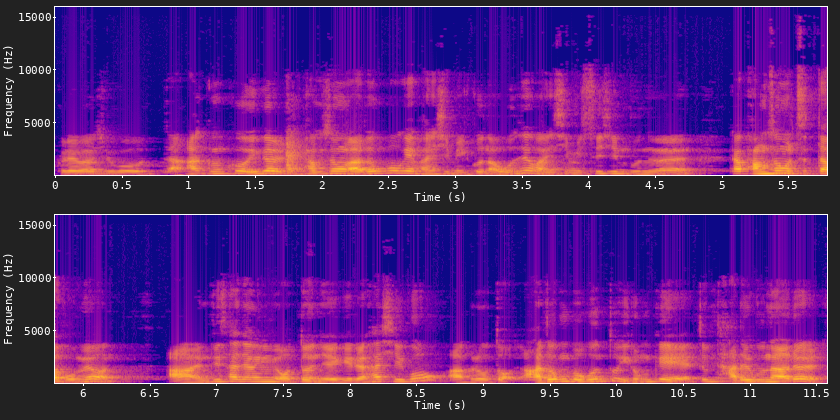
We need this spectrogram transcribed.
그래가지고 딱아 끊고 이걸 방송을 아동복에 관심 있거나 옷에 관심 있으신 분은 딱 방송을 듣다 보면 아 앤디 사장님이 어떤 얘기를 하시고 아 그리고 또 아동복은 또 이런 게 좀 다르구나를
